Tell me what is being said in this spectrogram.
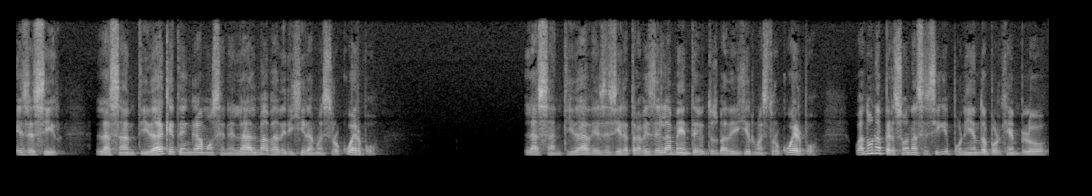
Es decir, la santidad que tengamos en el alma va a dirigir a nuestro cuerpo. La santidad, es decir, a través de la mente, entonces va a dirigir nuestro cuerpo. Cuando una persona se sigue poniendo, por ejemplo,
